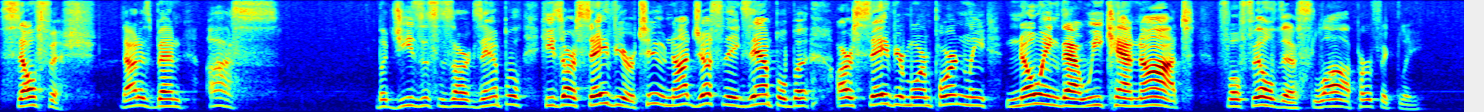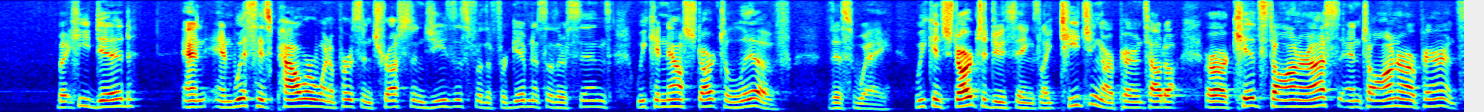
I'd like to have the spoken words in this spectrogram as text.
selfish. That has been us. But Jesus is our example. He's our Savior, too. Not just the example, but our Savior, more importantly, knowing that we cannot fulfill this law perfectly. But he did. And, and with his power, when a person trusts in Jesus for the forgiveness of their sins, we can now start to live this way. We can start to do things like teaching our parents how to, or our kids to honor us and to honor our parents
